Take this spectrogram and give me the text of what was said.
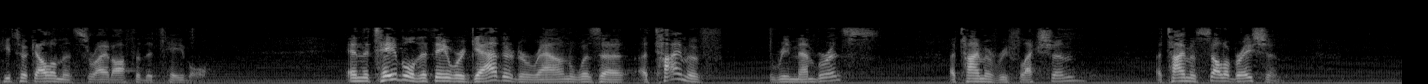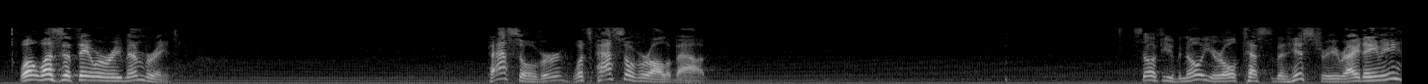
He took elements right off of the table. And the table that they were gathered around was a, a time of remembrance, a time of reflection, a time of celebration. What was it they were remembering? Passover. What's Passover all about? So if you know your Old Testament history, right, Amy?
